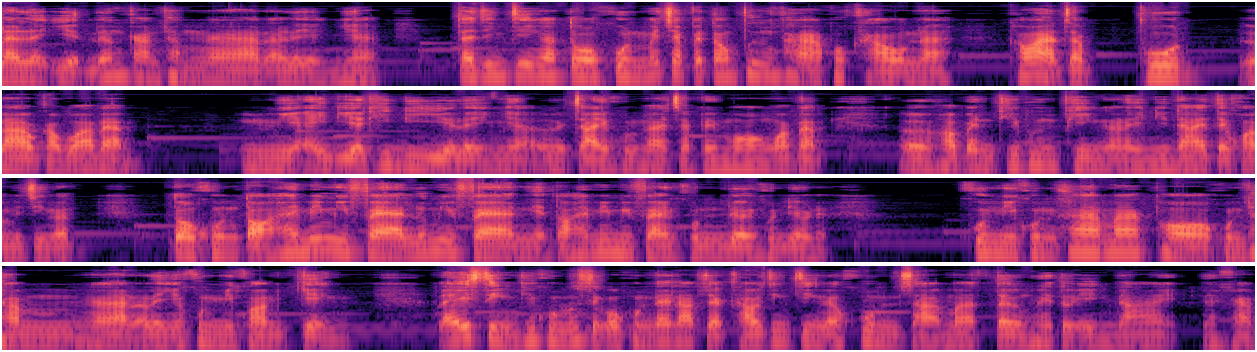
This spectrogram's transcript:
รายละเอียดเรื่องการทำงานอะไรอย่างเงี้ย แต่จริงๆอะตัวคุณไม่จำเป็นต้องพึ่งพาพวกเขานะเขาอาจจะพูดราวกับว่าแบบมีไอเดียที่ดีอะไรอย่างเงี้ยเออใจคุณก็อาจจะไปมองว่าแบบเออเขาเป็นที่พึ่งพิงอะไรอย่างงี้ได้ แต่ความเป็นจริงแล้วตัวคุณต่อให้ไม่มีแฟนหรือมีแฟนเนี่ยต่อให้ไม่มีแฟนคุณเดินคนเดียวเนี่ย คุณมีคุณค่ามากพอ คุณทำงานอะไรเงี้ยคุณมีความเก่ง และไอสิ่งที่คุณรู้สึกว่าคุณได้รับจากเขาจริง ๆ แล้วคุณสามารถเติมให้ตัวเองได้นะครับ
